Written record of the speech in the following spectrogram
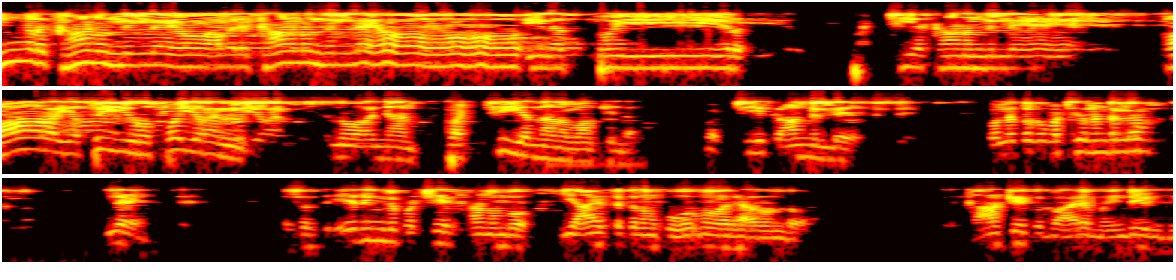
നിങ്ങൾ കാണുന്നില്ലയോ? അവരെ കാണുന്നില്ലയോ? ഇലത്വീർ പക്ഷിയെ കാണുന്നില്ലേ? ത്വയ്റൻ എന്ന് പറഞ്ഞാൽ പക്ഷി എന്നാണ് വാക്കിന്റെ പക്ഷിയെ കാണുന്നില്ലേ? കൊല്ലത്തൊക്കെ പക്ഷികളുണ്ടല്ലോ? അല്ലേ പക്ഷെ ഏതെങ്കിലും പക്ഷിയെ കാണുമ്പോ ഈ ആയത്തൊക്കെ നമുക്ക് ഓർമ്മ വരാറുണ്ടോ? കാക്കയൊക്കെ ഭാരം മൈൻഡ് ചെയ്യുന്നു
